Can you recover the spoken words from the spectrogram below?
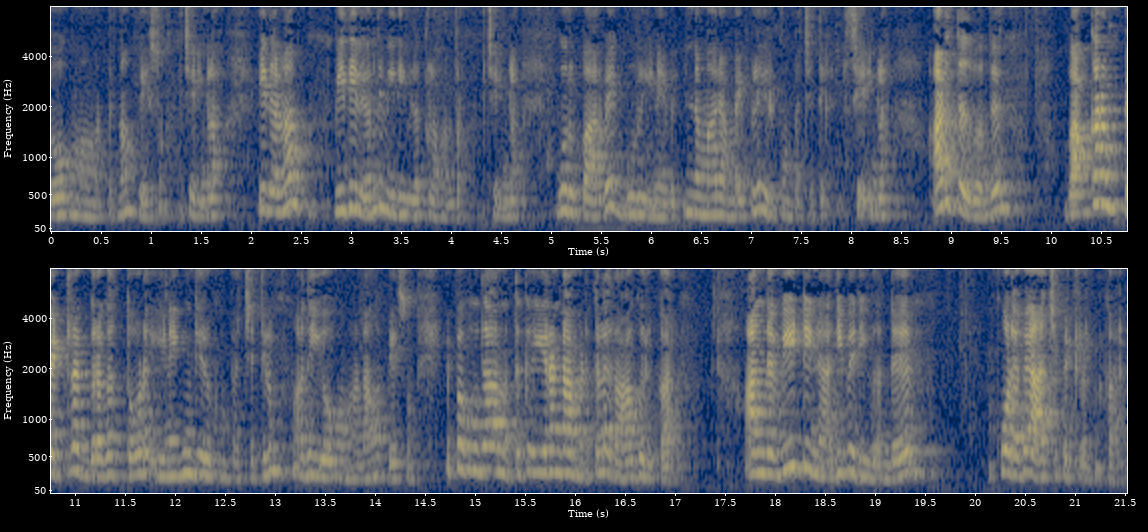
யோகமாக மட்டும்தான் பேசும். சரிங்களா? இதெல்லாம் விதியிலேருந்து விதி விலக்கில் வந்துடும் சரிங்களா? குரு பார்வை குரு இணைவு இந்த மாதிரி அமைப்பில் இருக்கும் பட்சத்தில். சரிங்களா? அடுத்தது வந்து வக்கரம் பெற்ற கிரகத்தோட இணைங்கிருக்கும் பட்சத்திலும் அது யோகமாக தாங்க பேசும். இப்போ உதாரணத்துக்கு இரண்டாம் இடத்துல ராகு இருக்கார். அந்த வீட்டின் அதிபதி வந்து கூடவே ஆட்சி பெற்றிருக்காரு.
